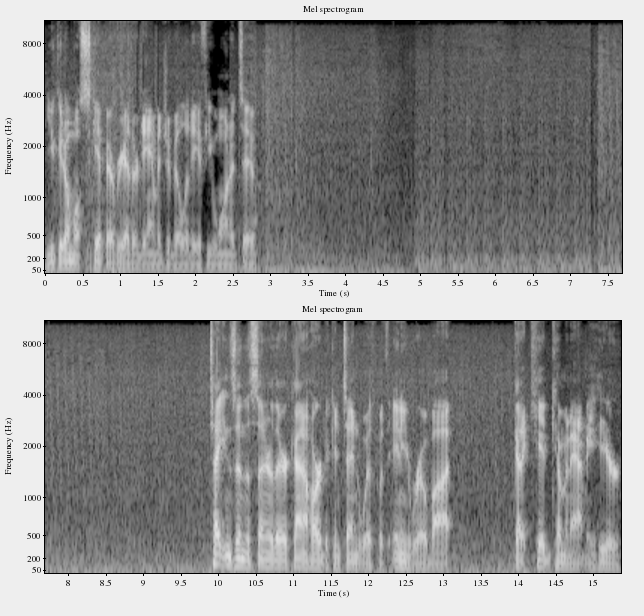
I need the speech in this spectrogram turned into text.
You could almost skip every other damage ability if you wanted to. Titans in the center there, kind of hard to contend with with any robot. Got a kid coming at me here.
